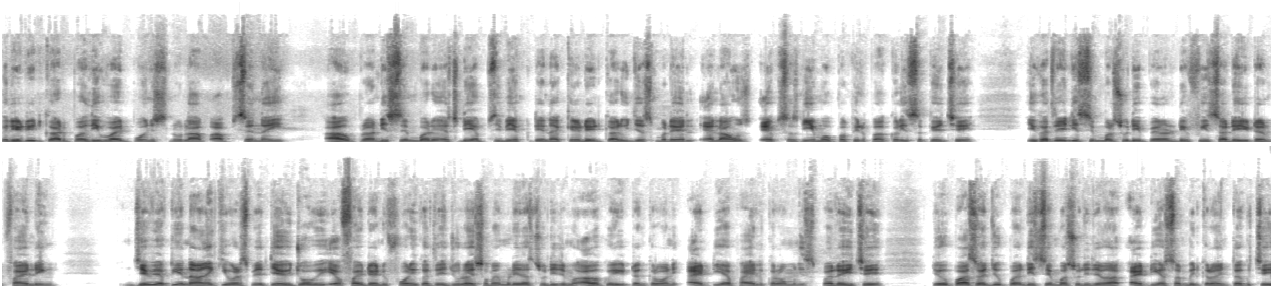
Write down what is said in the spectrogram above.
ક્રેડિટ કાર્ડ પર રિવાઇડ પોઈન્ટ્સનો લાભ આપશે નહીં. આ ઉપરાંત ડિસેમ્બર એચડીએફસી બેંક તેના ક્રેડિટ કાર્ડ યુઝર્સ માટે એલાઉન્સ એક્સેસ નિયમો પર ફેરફાર કરી શકે છે. એકત્રીસ ડિસેમ્બર સુધી પેનલ્ટી ફી સાથે રિટર્ન ફાઇલિંગ જે વ્યક્તિએ નાણાકીય વર્ષ બે ત્રેવીસ, ચોવીસ એફઆઈ ટ્વેન્ટી ફોર એકત્રીસ જુલાઈ સમય મર્યાદા સુધી તેમાં આવક રિટર્ન કરવાની આઈટીઆર ફાઇલ કરવામાં નિષ્ફળ રહી છે. તેઓ પાસે હજુ પણ ડિસેમ્બર સુધી તેમાં આઈટીઆર સબમિટ કરવાની તક છે.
